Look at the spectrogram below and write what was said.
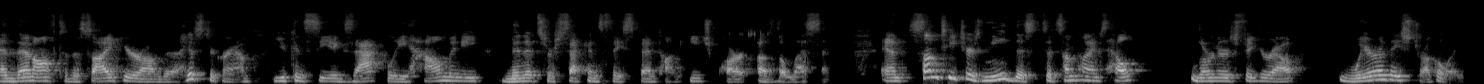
And then off to the side here on the histogram, you can see exactly how many minutes or seconds they spent on each part of the lesson. And some teachers need this to sometimes help learners figure out where are they struggling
